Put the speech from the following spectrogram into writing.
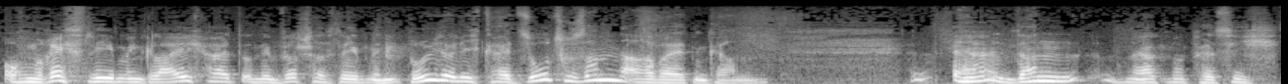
auf dem Rechtsleben in Gleichheit und im Wirtschaftsleben in Brüderlichkeit so zusammenarbeiten kann, äh, dann merkt man plötzlich,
